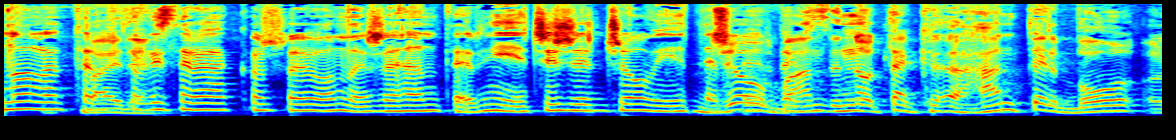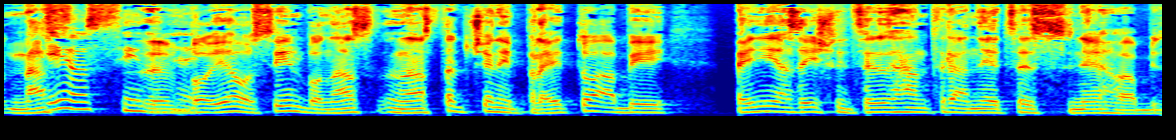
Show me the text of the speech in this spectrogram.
No ale teraz to Biden. vyzerá ako, že on, že Hunter nie. Čiže Joe je ten Joe perverzný. no tak Hunter bol, nas, Jeho syn, hej. bol, jeho syn bol nas, nastačený preto, aby peniaze išli cez Huntera, nie cez neho, aby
